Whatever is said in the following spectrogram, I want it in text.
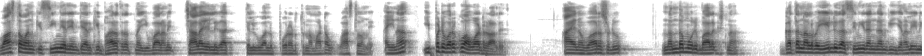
వాస్తవానికి సీనియర్ ఎన్టీఆర్కి భారతరత్న ఇవ్వాలని చాలా ఏళ్ళుగా తెలుగు వాళ్ళు పోరాడుతున్న మాట వాస్తవమే. అయినా ఇప్పటి వరకు అవార్డు రాలేదు. ఆయన వారసుడు నందమూరి బాలకృష్ణ గత నలభై ఏళ్ళుగా సినీ రంగానికి ఎనలేని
